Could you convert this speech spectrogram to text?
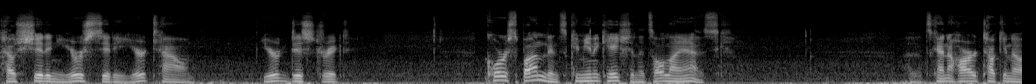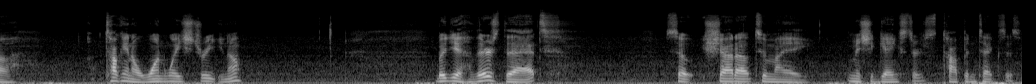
How's shit in your city, your town, your district? Correspondence, communication, that's all I ask. Uh, it's kind of hard talking a talking a one-way street, you know? But yeah, there's that. So, shout out to my Michigangsters, top in Texas.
